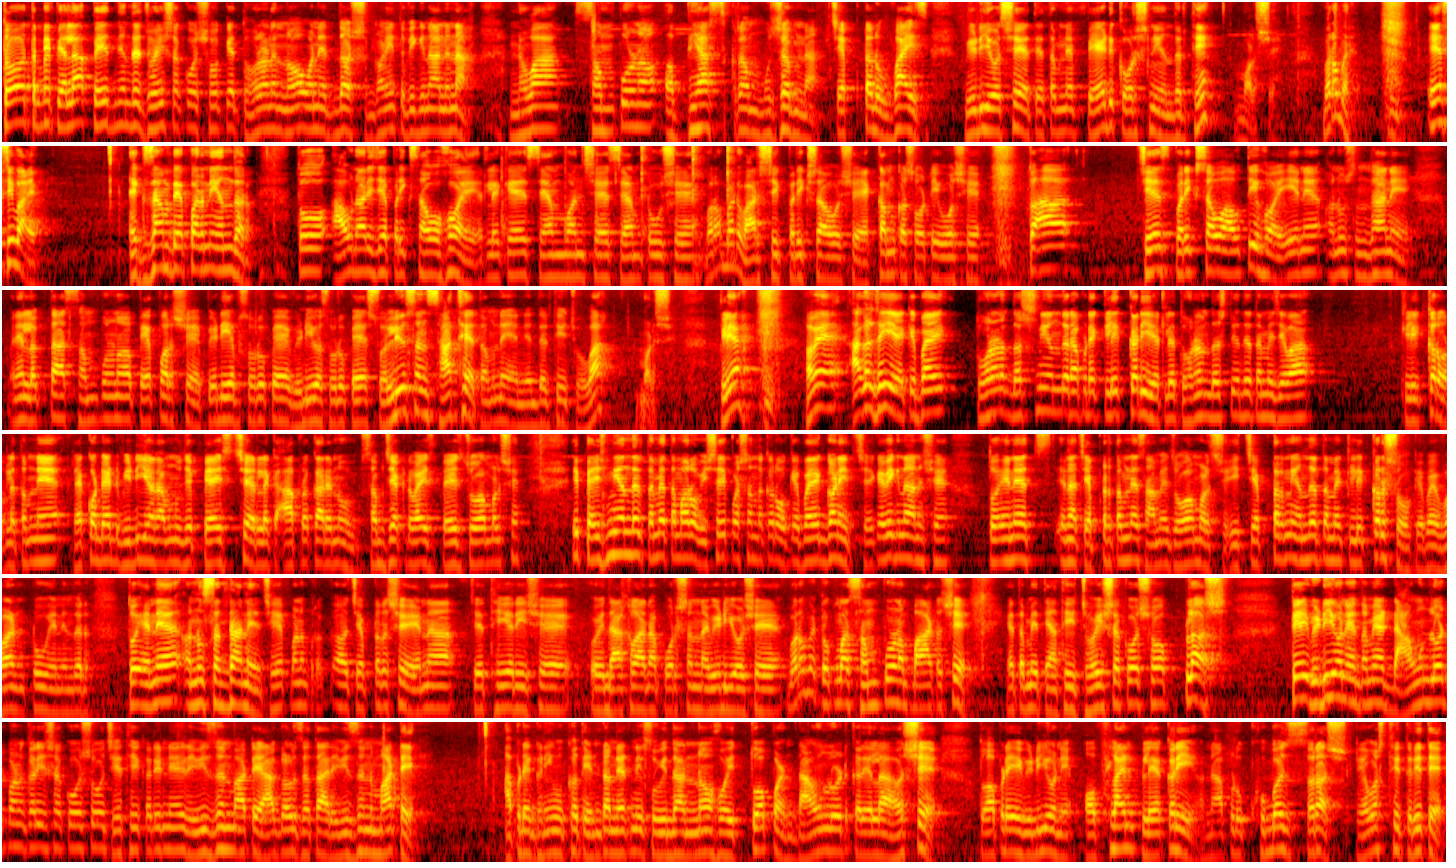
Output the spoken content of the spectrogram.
તો તમે પહેલાં પેજની અંદર જોઈ શકો છો કે ધોરણ નવ અને દસ ગણિત વિજ્ઞાનના નવા સંપૂર્ણ અભ્યાસક્રમ મુજબના ચેપ્ટર વાઇઝ વીડિયો છે તે તમને પેડ કોર્સની અંદરથી મળશે. બરાબર? એ સિવાય એક્ઝામ પેપરની અંદર તો આવનારી જે પરીક્ષાઓ હોય, એટલે કે સેમ વન છે સેમ ટુ છે, બરાબર? વાર્ષિક પરીક્ષાઓ છે, એકમ કસોટીઓ છે, તો આ જે પરીક્ષાઓ આવતી હોય એને અનુસંધાને એને લગતા સંપૂર્ણ પેપર છે પીડીએફ સ્વરૂપે વીડિયો સ્વરૂપે સોલ્યુશન સાથે તમને એની અંદરથી જોવા મળશે. ક્લિયર હવે આગળ જઈએ કે ભાઈ ધોરણ દસની અંદર આપણે ક્લિક કરીએ એટલે ધોરણ દસની અંદર તમે જેવા ક્લિક કરો એટલે તમને રેકોર્ડેડ વીડિયો નામનું જે પેજ છે, એટલે કે આ પ્રકારેનું સબ્જેક્ટ વાઇઝ પેજ જોવા મળશે. એ પેજની અંદર તમે તમારો વિષય પસંદ કરો કે ભાઈ ગણિત છે, કે વિજ્ઞાન છે તો એને એના ચેપ્ટર તમને સામે જોવા મળશે. એ ચેપ્ટરની અંદર તમે ક્લિક કરશો કે ભાઈ વન, ટુ એની અંદર, તો એને અનુસંધાને જે પણ ચેપ્ટર છે, એના જે થિયરી છે, કોઈ દાખલાના પોર્શનના વીડિયો છે, બરાબર? ટૂંકમાં સંપૂર્ણ પાઠ છે, એ તમે ત્યાંથી જોઈ શકો છો. પ્લસ, તે વિડીયોને તમે ડાઉનલોડ પણ કરી શકો છો, જેથી કરીને રિવિઝન માટે આગળ જતા રિવિઝન માટે આપણે ઘણી વખત ઇન્ટરનેટની સુવિધા ન હોય તો પણ ડાઉનલોડ કરેલા હશે. તો આપણે એ વિડીયોને ઓફલાઈન પ્લે કરી અને આપણું ખૂબ જ સરસ વ્યવસ્થિત રીતે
